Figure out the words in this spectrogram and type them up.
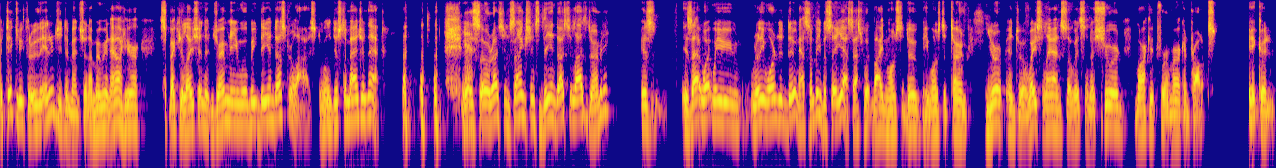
particularly through the energy dimension. I mean, we now hear speculation that Germany will be deindustrialized. Well, just imagine that. yeah. so Russian sanctions deindustrialize Germany is is that what we really wanted to do? Now, some people say, yes, that's what Biden wants to do. He wants to turn Europe into a wasteland so it's an assured market for American products. It could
